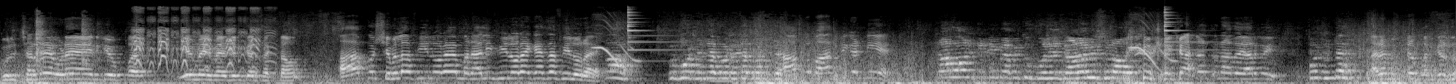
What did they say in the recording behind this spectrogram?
गुलछर्रे उड़े हैं इनके ऊपर ये मैं इमेजिन कर सकता हूँ। आपको शिमला फील हो रहा है मनाली फील हो रहा है कैसा फील हो रहा है? हाँ, आपको बात भी करनी है। में अभी तू बोले गाना भी सुनाओ। गाना सुना दो यार कोई। अरे बंद कर दो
